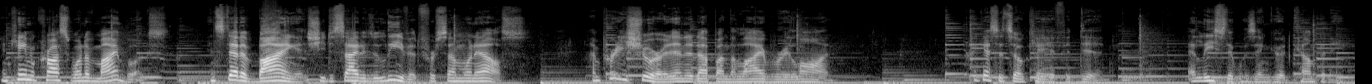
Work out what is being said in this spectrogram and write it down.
and came across one of my books. Instead of buying it, she decided to leave it for someone else. I'm pretty sure it ended up on the library lawn. I guess it's okay if it did. At least it was in good company.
